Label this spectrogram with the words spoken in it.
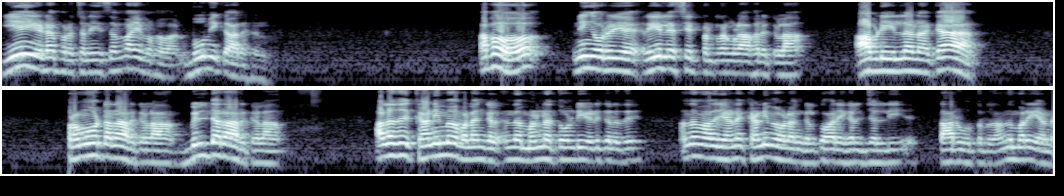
ஏன் இட பிரச்சனை செவ்வாய் பகவான் பூமிக்காரகன். அப்போது நீங்கள் ஒரு ரியல் எஸ்டேட் பண்ணுறவங்களாக இருக்கலாம். அப்படி இல்லைனாக்கா ப்ரமோட்டராக இருக்கலாம் பில்டராக இருக்கலாம். அல்லது கனிம வளங்கள் இந்த மண்ணை தோண்டி எடுக்கிறது அந்த மாதிரியான கனிம வளங்கள் குவாரிகள் ஜல்லி தார் ஊற்றுறது அந்த மாதிரியான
